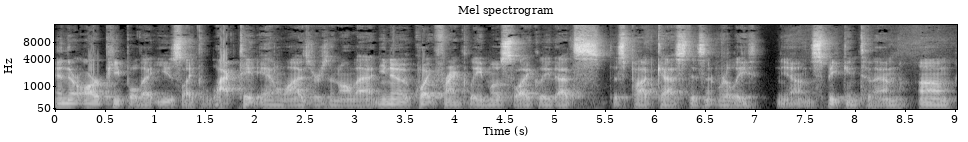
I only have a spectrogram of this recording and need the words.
And there are people that use like lactate analyzers and all that. You know, quite frankly, most likely that's this podcast isn't really, you know, speaking to them. Um,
